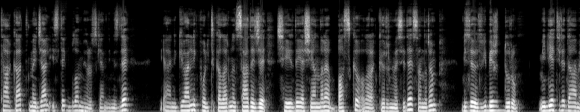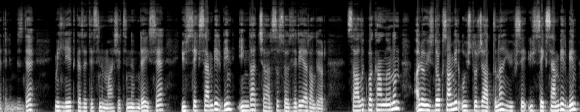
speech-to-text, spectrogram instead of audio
takat, mecal, istek bulamıyoruz kendimizde. Yani güvenlik politikalarının sadece şehirde yaşayanlara baskı olarak görülmesi de sanırım bize özgü bir durum. Milliyet ile devam edelim biz de. Milliyet gazetesinin manşetinde ise 181 bin imdat çağrısı sözleri yer alıyor. Sağlık Bakanlığı'nın Alo 191 uyuşturucu hattına 181 bin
